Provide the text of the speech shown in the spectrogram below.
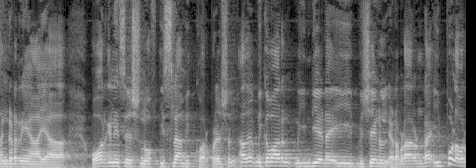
സംഘടനയായ ഓർഗനൈസേഷൻ ഓഫ് ഇസ്ലാമിക് കോർപ്പറേഷൻ. അത് മിക്കവാറും ഇന്ത്യയുടെ ഈ വിഷയങ്ങളിൽ ഇടപെടാറുണ്ട്. ഇപ്പോൾ അവർ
